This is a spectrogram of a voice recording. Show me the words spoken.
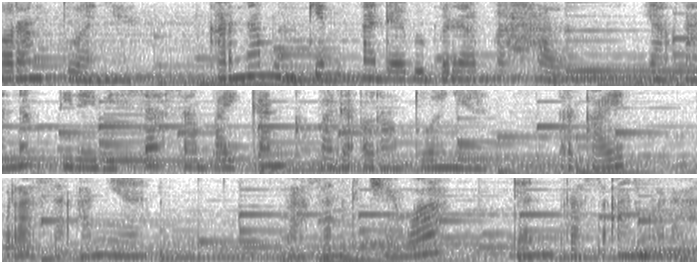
orang tuanya, karena mungkin ada beberapa hal yang anak tidak bisa sampaikan kepada orang tuanya terkait perasaannya, perasaan kecewa, dan perasaan marah.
